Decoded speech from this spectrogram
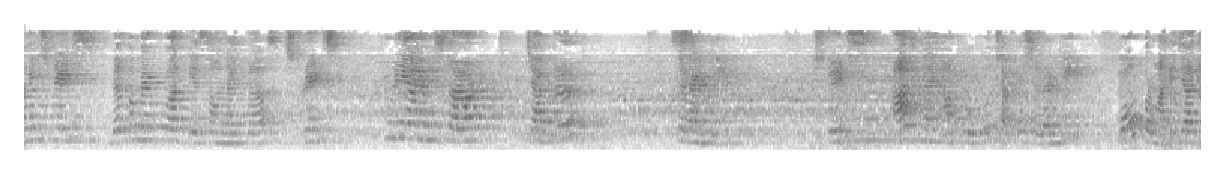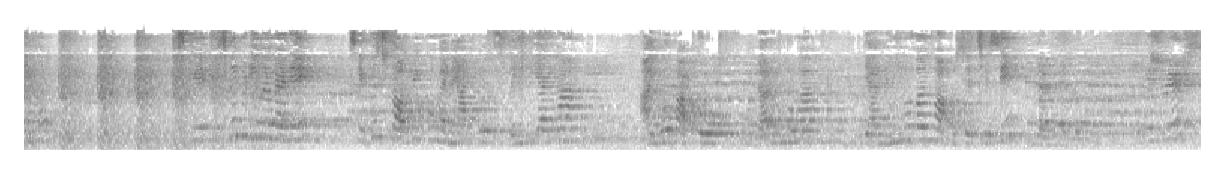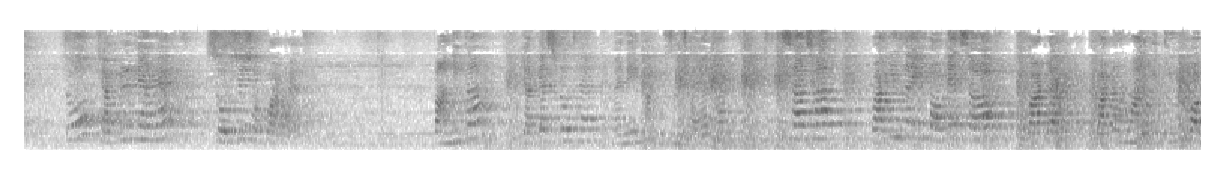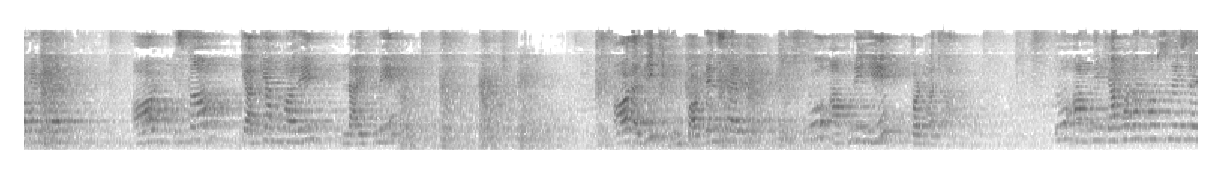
morning students. Welcome back to our PS online class. Students, today I am start chapter 17. Students, आज मैं आप लोगों को chapter 17 को पढ़ाने जा रही हूँ इसके पिछले वीडियो में मैंने इसके कुछ टॉपिक को मैंने आपको एक्सप्लेन किया था आई होप आपको लर्न होगा या नहीं होगा तो आप उसे अच्छे से लर्न कर लोगे ओके स्टूडेंट्स तो चैप्टर क्या है? सोर्सेस ऑफ़ वाटर पानी का क्या क्या स्रोत है? मैंने आपको समझाया था इसके साथ साथ what is the importance of water water हमारे लिए क्यों इम्पोर्टेंट है? और इसका क्या क्या हमारे लाइफ में और अधिक इम्पोर्टेंस है। तो आपने ये पढ़ा था। तो आपने क्या पढ़ा था उसमें से?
